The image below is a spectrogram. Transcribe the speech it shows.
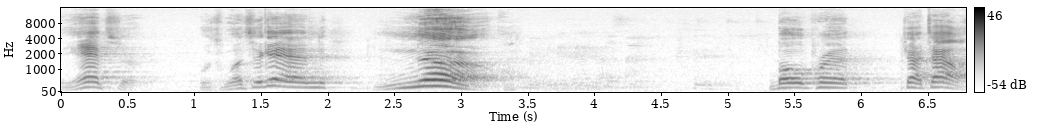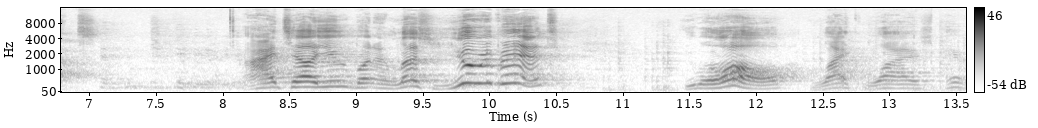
The answer was once again no. Bold print italics. I tell you, but unless you repent, you will all likewise perish.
